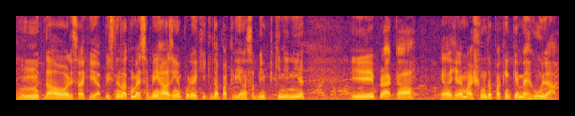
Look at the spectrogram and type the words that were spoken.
muito da hora isso aqui. A piscina ela começa bem rasinha por aqui, que dá pra criança bem pequenininha. E pra cá ela já é mais funda para quem quer mergulhar.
